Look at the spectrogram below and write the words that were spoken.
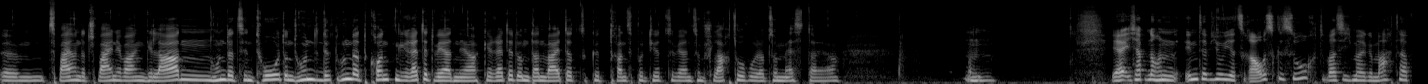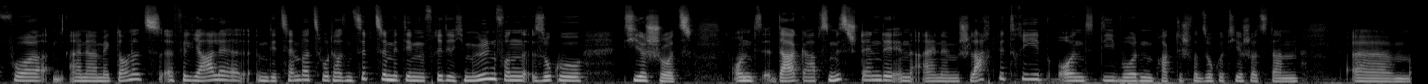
ähm, 200 Schweine waren geladen, 100 sind tot und 100, 100 konnten gerettet werden, ja. Gerettet, um dann weiter transportiert zu werden zum Schlachthof oder zum Mester, ja. Und mhm. Ja, ich habe noch ein Interview jetzt rausgesucht, was ich mal gemacht habe vor einer McDonalds-Filiale im Dezember 2017 mit dem Friedrich Mühlen von Soko Tierschutz. Und da gab es Missstände in einem Schlachtbetrieb und die wurden praktisch von Soko Tierschutz dann ähm,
